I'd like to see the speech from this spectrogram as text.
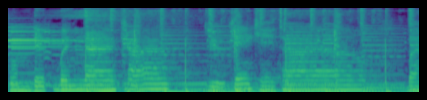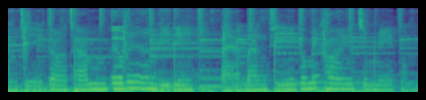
ผมเด็กเบึงนาครับ อยู่เคเคทาวน์บางทีก็ทำแต่เรื่องดีๆ แต่บางทีก็ไม่ค่อยจะมีผม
